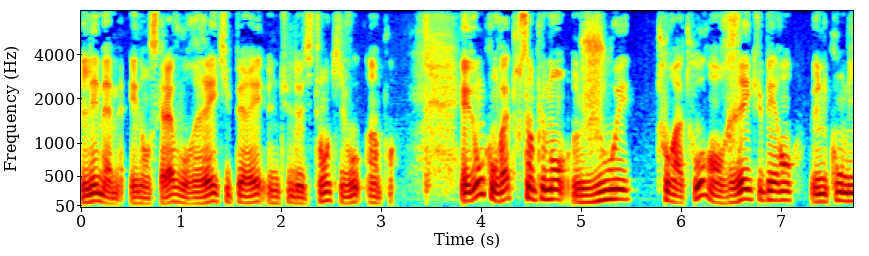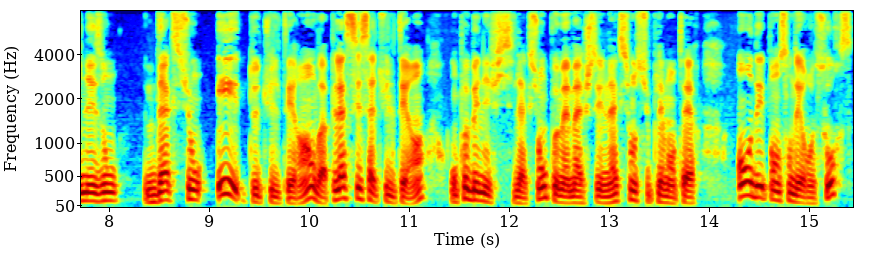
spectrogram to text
les mêmes. Et dans ce cas-là, vous récupérez une tuile de Titan qui vaut un point. Et donc, on va tout simplement jouer tour à tour en récupérant une combinaison d'action et de tuile terrain. On va placer sa tuile terrain, on peut bénéficier de l'action, on peut même acheter une action supplémentaire en dépensant des ressources.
